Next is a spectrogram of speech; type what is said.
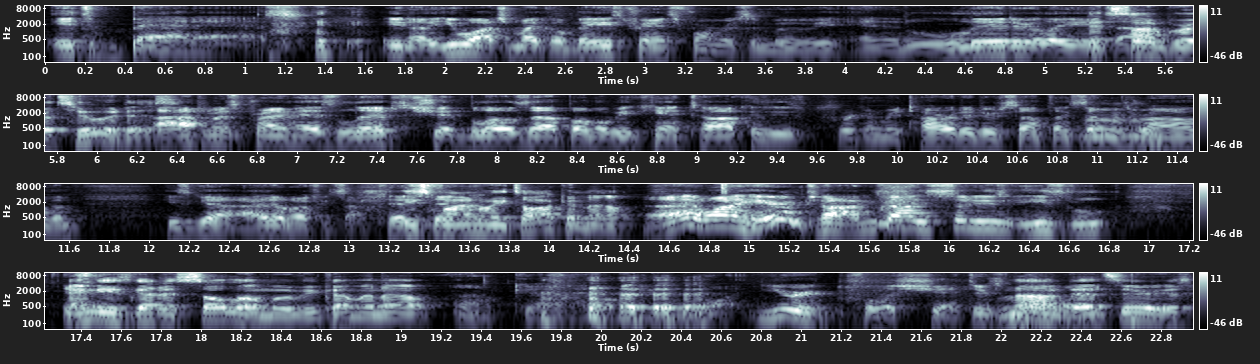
it's badass. you know, you watch Michael Bay's Transformers the movie, and it literally It's so op- gratuitous. Optimus Prime has lips, shit blows up, Bumblebee can't talk because he's freaking retarded or something, something's Mm-hmm. wrong with him. He's got. I don't know if he's autistic. He's finally talking now, I want to hear him talk. He's always he's, he's and he's got a solo movie coming out. oh god, you're full of shit. There's No, no, I'm dead serious.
